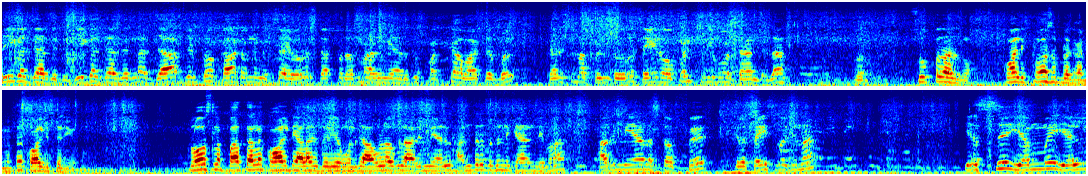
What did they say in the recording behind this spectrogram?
ரீகல் ஜார்ஜெட் ரீகல் ஜார்ஜெட்னா ஜார்ஜெட்டும் காட்டனும் மிக்ஸ் ஆகி வரும். ஸ்டஃப் ரொம்ப அருமையாக இருக்குது பக்கா வாஷபிள் கரிசமா பிரிண்ட் வரும். Chain open three four stand தான் வரும் சூப்பராக இருக்கும். குவாலிட்டி க்ளோஸ்அப்பில் காமிப்பேன். குவாலிட்டி தெரியும். க்ளோஸில் பார்த்தாலும் குவாலிட்டி அழகு தெரியும் உங்களுக்கு. அவ்வளோக்குள்ள அருமையாக இருக்கும் ஹண்ட்ரட் பர்சன்ட் கேரண்டிமா அருமையான ஸ்டஃப்பு இதில் சைஸ் பார்த்தீங்கன்னா S M L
